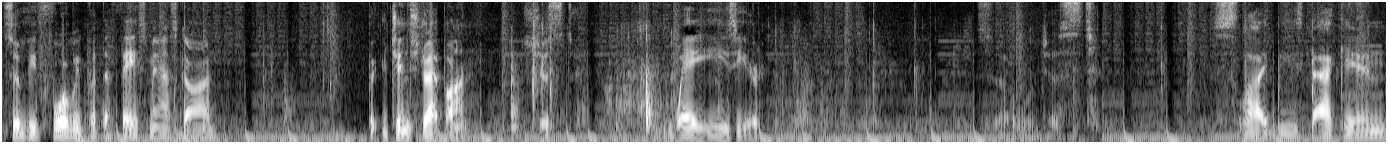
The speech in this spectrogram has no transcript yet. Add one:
So before we put the face mask on, put your chin strap on. It's just way easier. So we'll just slide these back in.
